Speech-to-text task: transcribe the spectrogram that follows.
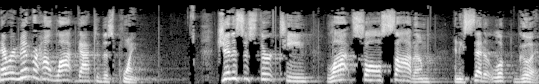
Now remember how Lot got to this point. Genesis 13, Lot saw Sodom, and he said it looked good.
